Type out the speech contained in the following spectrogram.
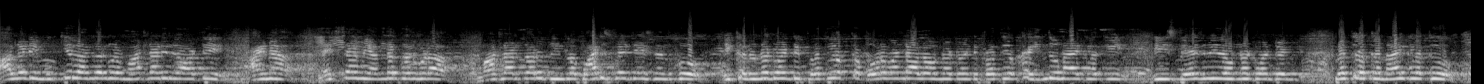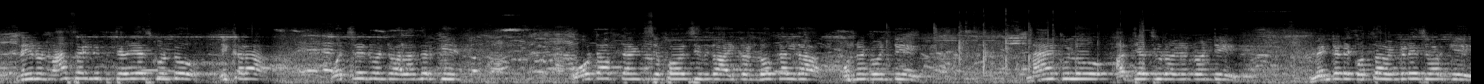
ఆల్రెడీ ముఖ్యులు అందరూ కూడా మాట్లాడారు కాబట్టి ఆయన నెక్స్ట్ టైం మీ అందరితో కూడా మాట్లాడతారు. దీంట్లో పార్టిసిపేట్ చేసినందుకు ఇక్కడ ఉన్నటువంటి ప్రతి ఒక్క బోరబండాలో ఉన్నటువంటి ప్రతి ఒక్క హిందూ నాయకులకి ఈ స్టేజ్ మీద ఉన్నటువంటి ప్రతి ఒక్క నాయకులకు నేను నా సైడ్ నుంచి తెలియజేసుకుంటూ ఇక్కడ వచ్చినటువంటి వాళ్ళందరికీ ఓట్ ఆఫ్ థ్యాంక్స్ చెప్పవలసిందిగా ఇక్కడ లోకల్గా ఉన్నటువంటి నాయకులు అధ్యక్షుడు అయినటువంటి వెంకట కొత్త వెంకటేశ్వర్కి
